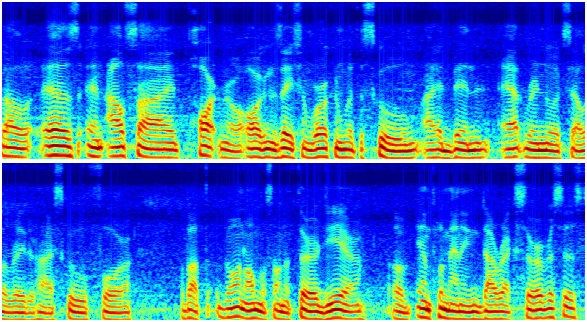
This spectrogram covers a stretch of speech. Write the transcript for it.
Well, as an outside partner or organization working with the school, I had been at ReNew Accelerated High School for about going almost on the third year of implementing direct services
